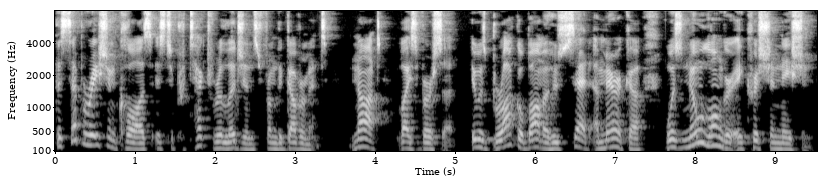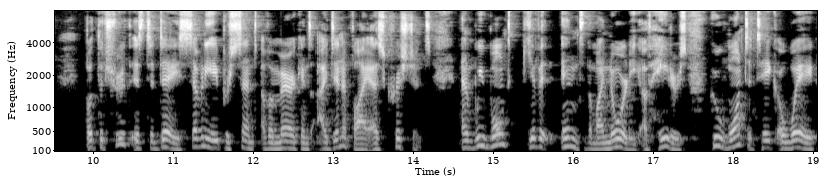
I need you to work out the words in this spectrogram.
The separation clause is to protect religions from the government, not vice versa. It was Barack Obama who said America was no longer a Christian nation. But the truth is today, 78% of Americans identify as Christians, and we won't give it in to the minority of haters who want to take away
